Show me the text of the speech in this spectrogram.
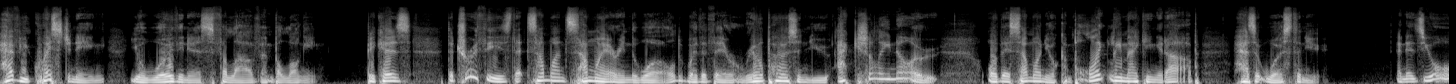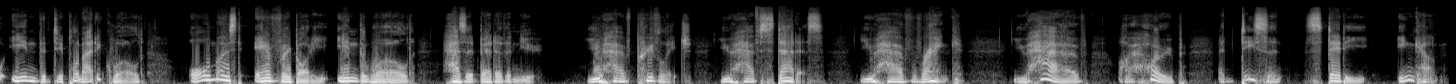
have you questioning your worthiness for love and belonging. Because the truth is that someone somewhere in the world, whether they're a real person you actually know or they're someone you're completely making it up, has it worse than you. And as you're in the diplomatic world, almost everybody in the world has it better than you. You have privilege, you have status, you have rank, you have, I hope, a decent, steady income.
